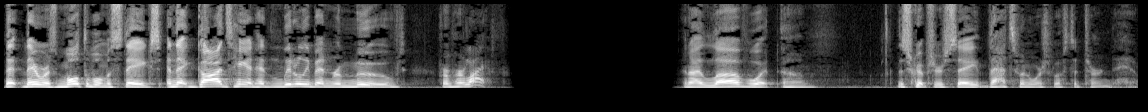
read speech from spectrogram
that there was multiple mistakes and that God's hand had literally been removed from her life. And I love what um, the scriptures say that's when we're supposed to turn to Him.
